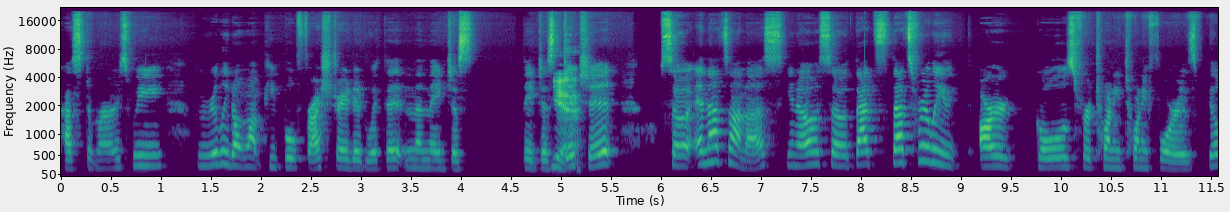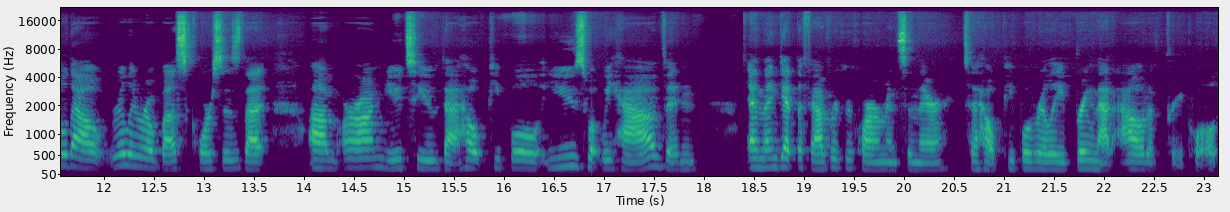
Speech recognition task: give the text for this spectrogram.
customers. We we really don't want people frustrated with it and then they just they just yeah. ditch it. So and that's on us you know? So that's that's really our goals for 2024 is build out really robust courses that um, are on youtube that help people use what we have and and then get the fabric requirements in there to help people really bring that out of Prequilt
